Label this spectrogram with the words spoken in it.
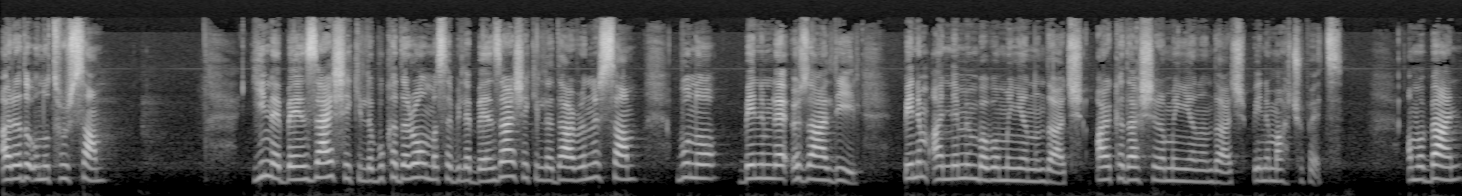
arada unutursam yine benzer şekilde bu kadar olmasa bile benzer şekilde davranırsam bunu benimle özel değil. Benim annemin babamın yanında aç, arkadaşlarımın yanında aç, beni mahcup et. Ama ben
